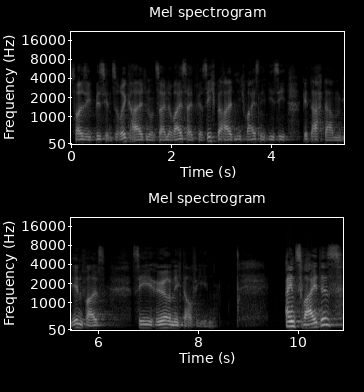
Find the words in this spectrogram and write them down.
soll sich ein bisschen zurückhalten und seine Weisheit für sich behalten. Ich weiß nicht, wie Sie gedacht haben. Jedenfalls, Sie hören nicht auf ihn. Ein zweites,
